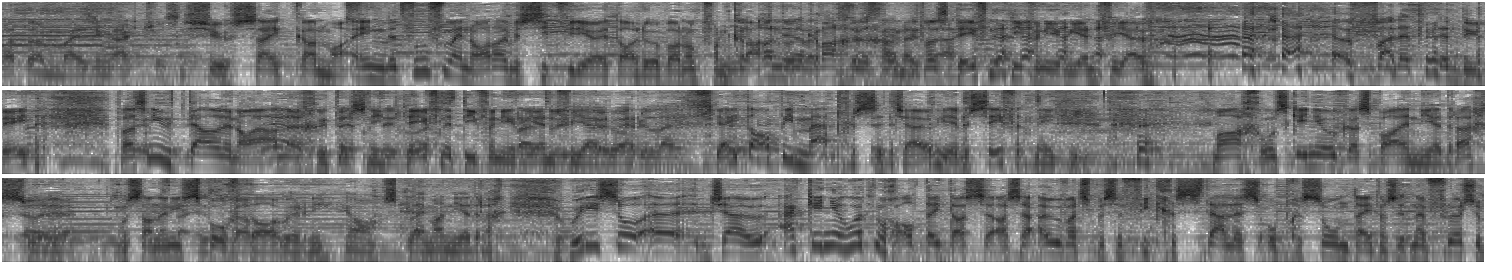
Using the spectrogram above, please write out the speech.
what an amazing actress. Nee. Sjoe, sy kan maar. En dit voel vir my na daai musiekvideo het haar loopbaan ook van krag Ja, nee, tot krag gegaan. dit- was definitief in die reën vir jou. wat dit gedoen het. Was nie hotel en daai Nee, ander goeters nie. definitief. In die reën vir jou. hoor. op die lys. Jy het daar op die map gesit, jou. Jy besef dit net nie. Maar ag, ons ken jou ook as baie nederig, so Ja, ja. ons sal nou nie spog daaroor nie. Ja, ons bly maar nederig. Hoorie so, uh Joe, ek ken jou ook nog altyd as as 'n ou wat spesifiek gestel is op gesondheid. Ons het nou vroeër so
